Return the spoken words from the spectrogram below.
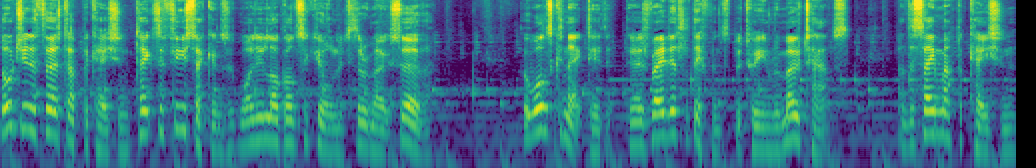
Launching the first application takes a few seconds while you log on securely to the remote server. But once connected, there is very little difference between remote apps and the same application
